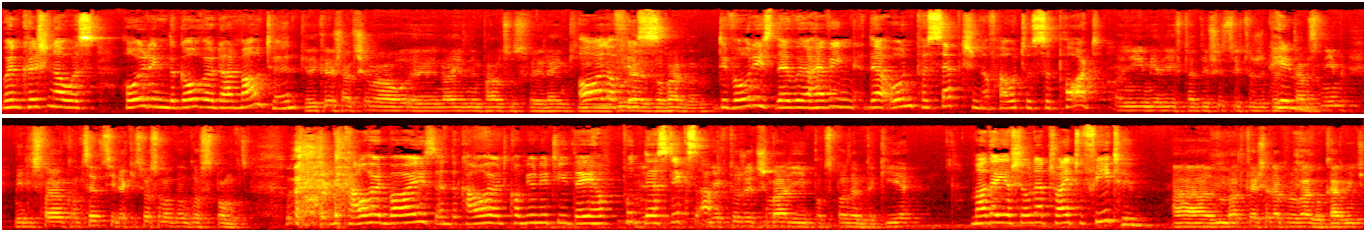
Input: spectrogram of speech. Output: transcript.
When Krishna was holding the Govardhan mountain, Kiedy Krishna trzymał y, na jednym palcu swojej ręki All of his- Govardhan, devotees they were having their own perception of how to support oni mieli wtedy, wszyscy, którzy byli Him. tam z nim, mieli swoją koncepcję, w jaki sposób mogą go wspomóc. the cowherd boys and the cowherd community. They have put their sticks up. Niektórzy trzymali pod spodem te kije, Mother Yashoda tried to feed him, a matka Jasiada próbowała go karmić.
